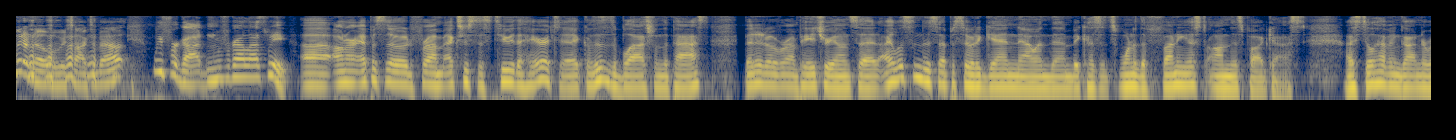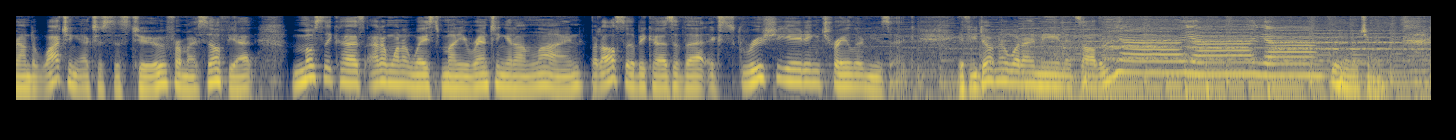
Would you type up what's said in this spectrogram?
we don't know what we talked about. We've forgotten. We forgot last week. Uh, on our episode from Exorcist 2, The Heretic, oh, this is a blast from the past. Bennett over on Patreon said, I listen to this episode again now and then because it's one of the funniest on this podcast. I still haven't gotten around to watching Exorcist 2 for myself yet, mostly because I don't want to waste money renting it online, but also because of that excruciating trailer music. If you don't know what I mean, it's all the yeah, yeah, yeah. We know what you mean.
